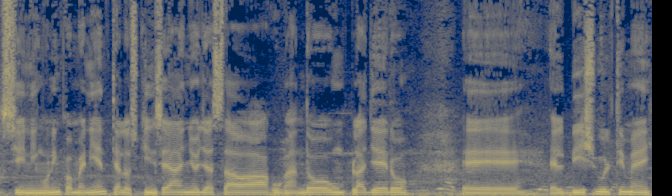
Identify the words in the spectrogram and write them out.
sin ningún inconveniente. A los 15 años ya estaba jugando un playero, eh, el Beach Ultimate,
